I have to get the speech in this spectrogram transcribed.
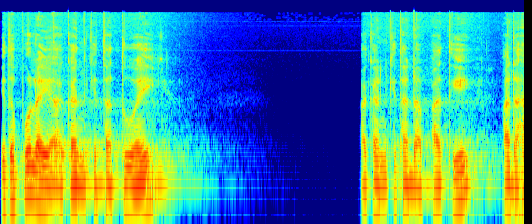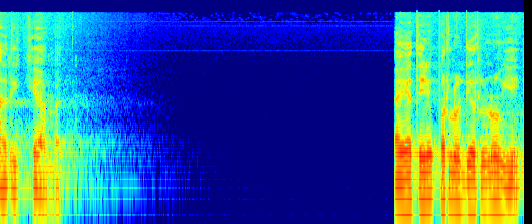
itu pula yang akan kita tuai, akan kita dapati pada hari kiamat. Ayat ini perlu direnungi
